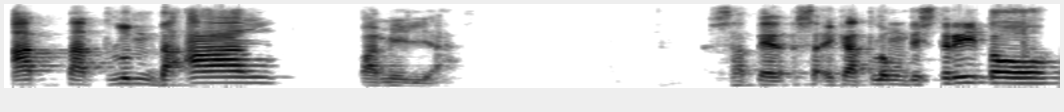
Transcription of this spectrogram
at 300 pamilya. Sa, te, sa ikatlong distrito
